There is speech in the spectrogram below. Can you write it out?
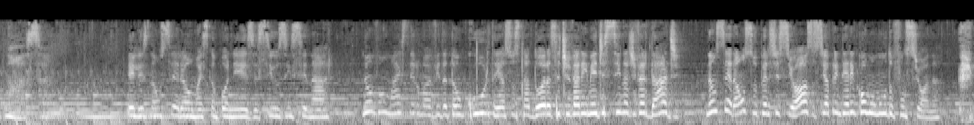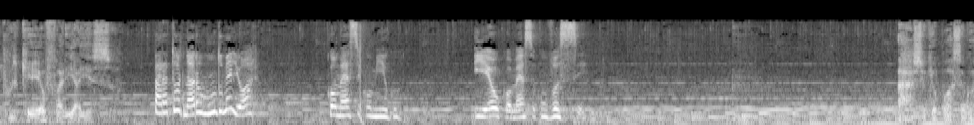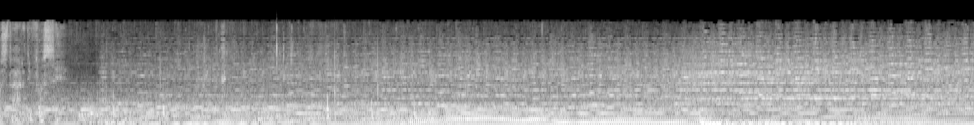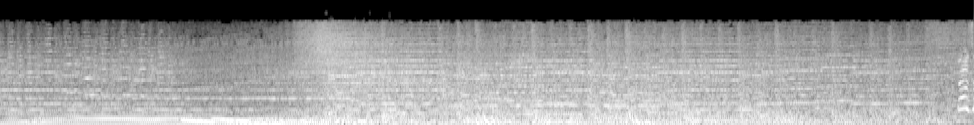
Nossa. Eles não serão mais camponeses se os ensinar. Não vão mais ter uma vida tão curta e assustadora se tiverem medicina de verdade. Não serão supersticiosos se aprenderem como o mundo funciona. E por que eu faria isso? Para tornar o mundo melhor. Comece comigo. E eu começo com você. Acho que eu posso gostar de você.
